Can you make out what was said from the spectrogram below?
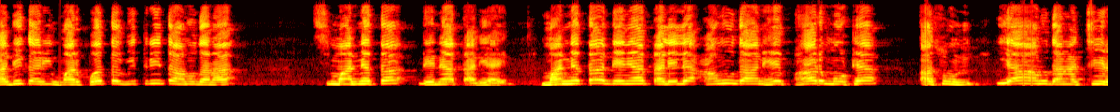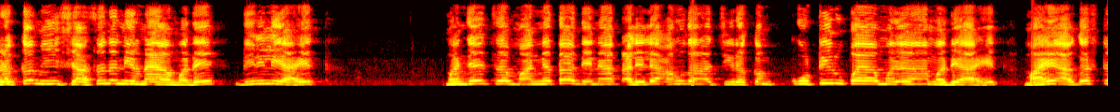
अधिकारी मार्फत वितरित अनुदाना मान्यता देण्यात आली आहे. मान्यता देण्यात आलेले अनुदान हे फार मोठ्या असून या अनुदानाची रक्कम ही शासन निर्णयामध्ये दिलेली आहेत म्हणजेच मान्यता देण्यात आलेल्या अनुदानाची रक्कम कोटी रुपयामध्ये आहेत माहे ऑगस्ट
